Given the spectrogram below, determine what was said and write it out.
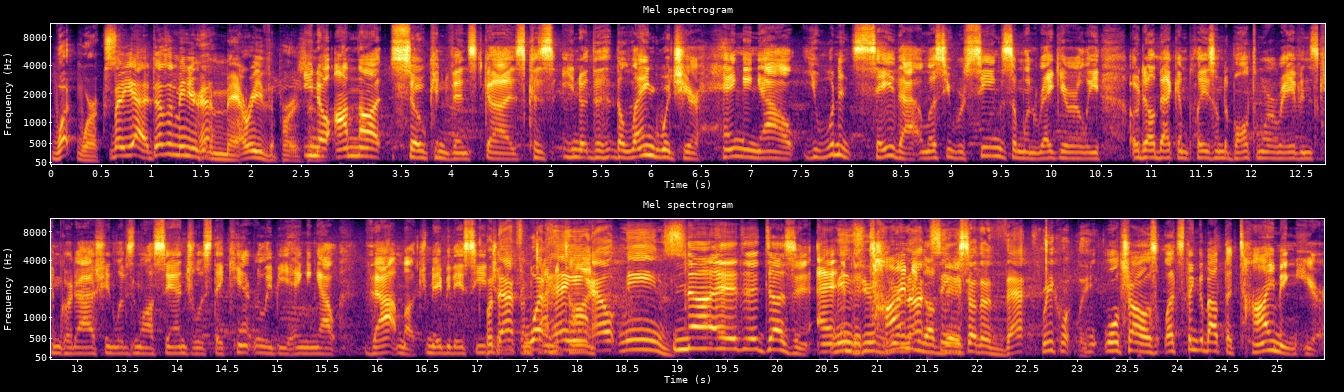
what works. but yeah it doesn't mean you're going to marry the person You know, I'm not so convinced, guys, because you know the the language here, hanging out. You wouldn't say that unless you were seeing someone regularly. Odell Beckham plays on the Baltimore Ravens. Kim Kardashian lives in Los Angeles. They can't really be hanging out that much. Maybe they see each but other But that's from what time hanging out means. No, it, it doesn't. And, It and means the you, you're not of seeing this. each other that frequently. Well, Charles, let's think about the timing here.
